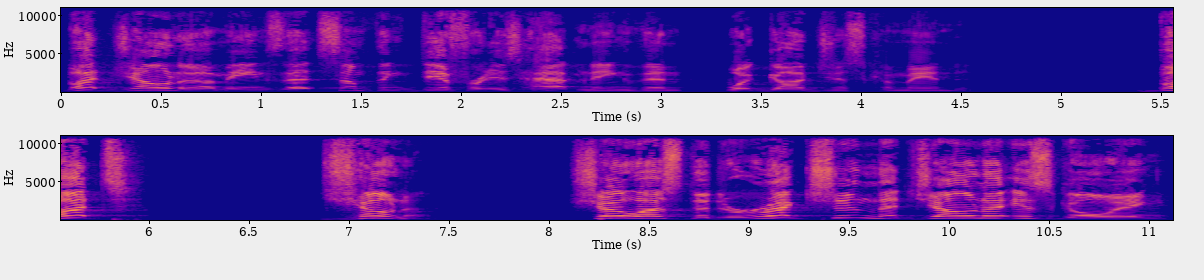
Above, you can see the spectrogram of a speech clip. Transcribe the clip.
But Jonah means that something different is happening than what God just commanded. But Jonah, show us the direction that Jonah is going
